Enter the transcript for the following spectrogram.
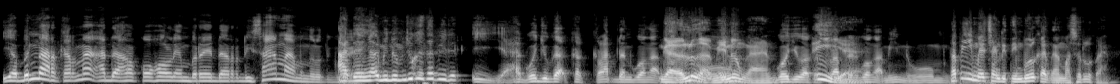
ya benar karena ada alkohol yang beredar di sana menurut gue. ada yang nggak minum juga tapi deh Iya, gue juga ke klub dan gue nggak. nggak lu nggak minum kan Gue juga ke klub Iya. dan gue nggak minum. tapi gitu. image yang ditimbulkan kan maksud lu kan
